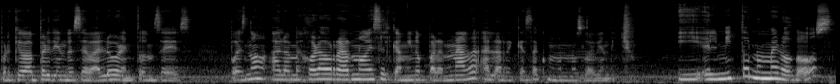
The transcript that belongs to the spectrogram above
porque va perdiendo ese valor. Entonces, pues no, a lo mejor ahorrar no es el camino para nada a la riqueza como nos lo habían dicho. Y el mito número dos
